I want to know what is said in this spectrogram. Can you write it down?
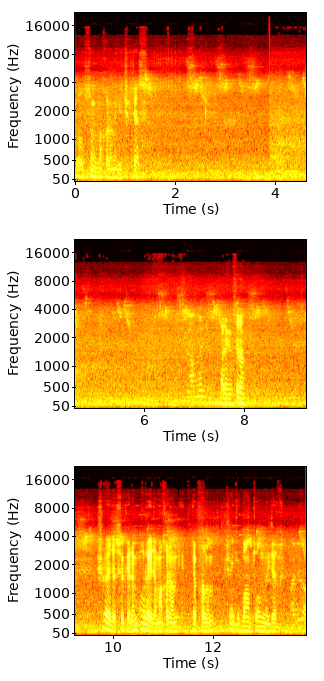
Soğusun makaronu geçireceğiz. Selamünaleyküm. Aleykümselam. Şurayı da sökelim. Orayı da makaron yapalım. Çünkü bant olmayacak. Alo.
